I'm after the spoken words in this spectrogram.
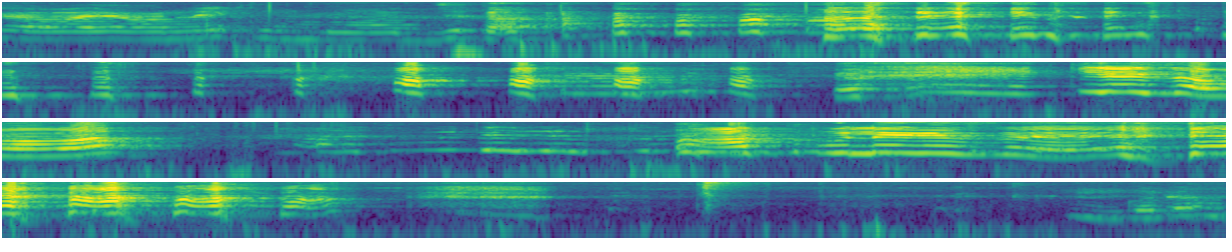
খাওয়ায় অনেক মজা। কি হয়েছে বাবা? হাত ফুলে গেছে। গরম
